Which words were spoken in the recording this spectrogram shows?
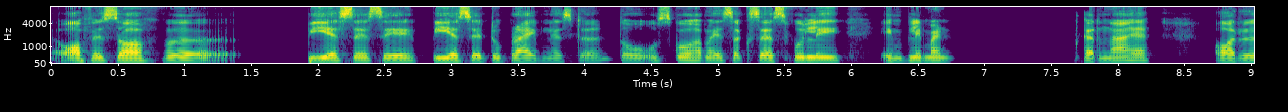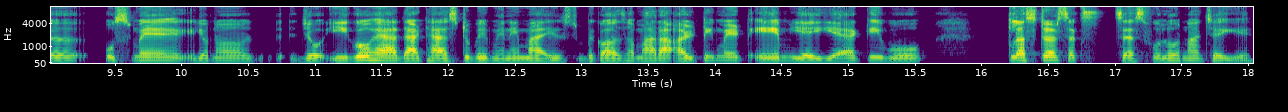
office of P S A से P S A to prime minister तो उसको हमें सक्सेसफुली इम्प्लीमेंट करना है। और उसमें यू you नो know, जो ईगो है that has to be minimized because हमारा अल्टीमेट एम यही है कि वो क्लस्टर सक्सेसफुल होना चाहिए।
